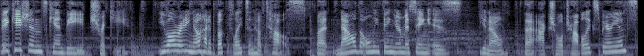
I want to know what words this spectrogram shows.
Vacations can be tricky. You already know how to book flights and hotels, but now the only thing you're missing is, you know, the actual travel experience.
